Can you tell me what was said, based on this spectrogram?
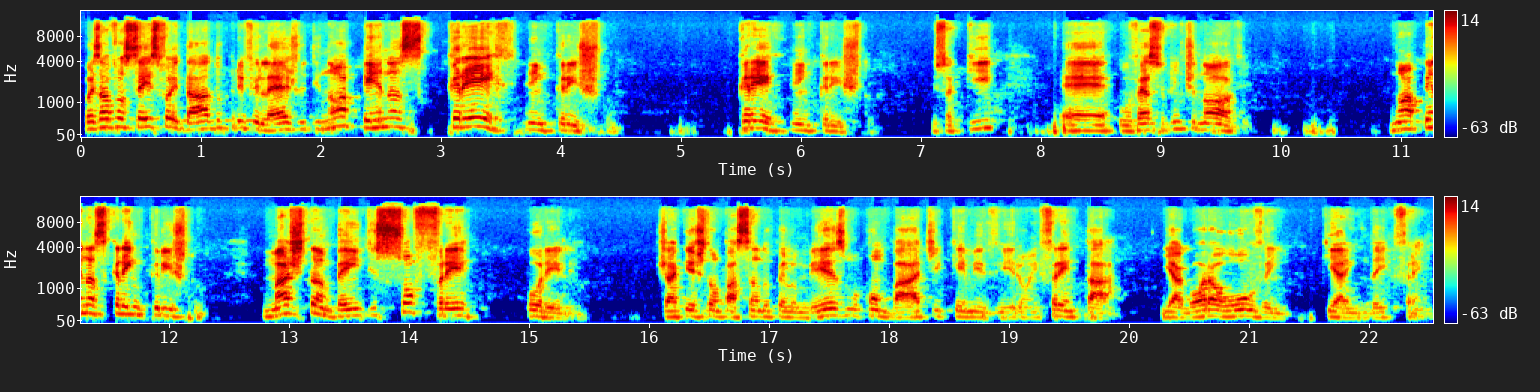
Pois a vocês foi dado o privilégio de não apenas crer em Cristo, crer em Cristo. Isso aqui é o verso 29. Não apenas crer em Cristo, mas também de sofrer por ele, já que estão passando pelo mesmo combate que me viram enfrentar e agora ouvem que ainda enfrentam.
